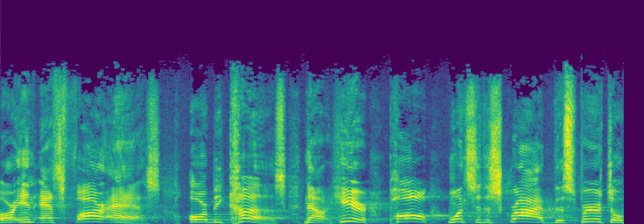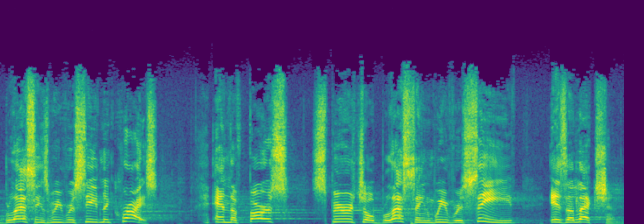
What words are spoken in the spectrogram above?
or in as far as, or because. Now, here, Paul wants to describe the spiritual blessings we received in Christ. And the first spiritual blessing we received is election.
